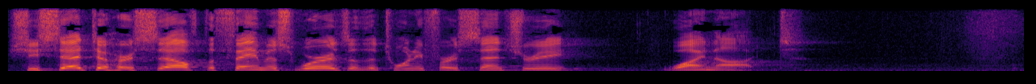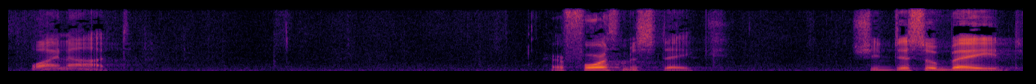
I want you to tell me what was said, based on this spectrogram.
She said to herself the famous words of the 21st century why not? Why not? Her fourth mistake, she disobeyed.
